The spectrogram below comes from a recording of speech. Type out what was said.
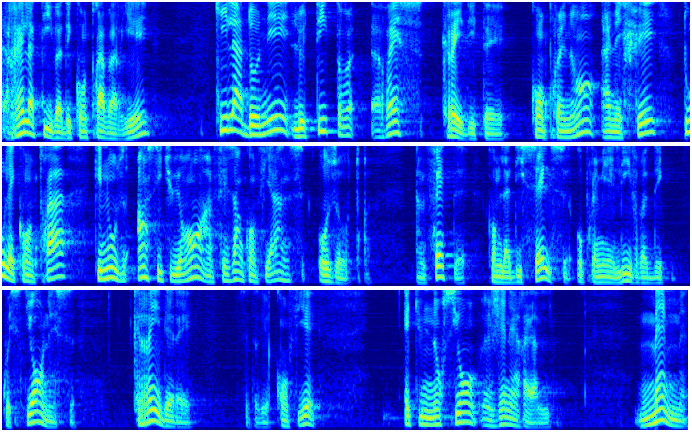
relative à des contrats variés qu'il a donné le titre res credite, comprenant en effet tous les contrats que nous instituons en faisant confiance aux autres. En fait, comme l'a dit Sels au premier livre des Questiones, credere, c'est-à-dire confier, est une notion générale. Même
